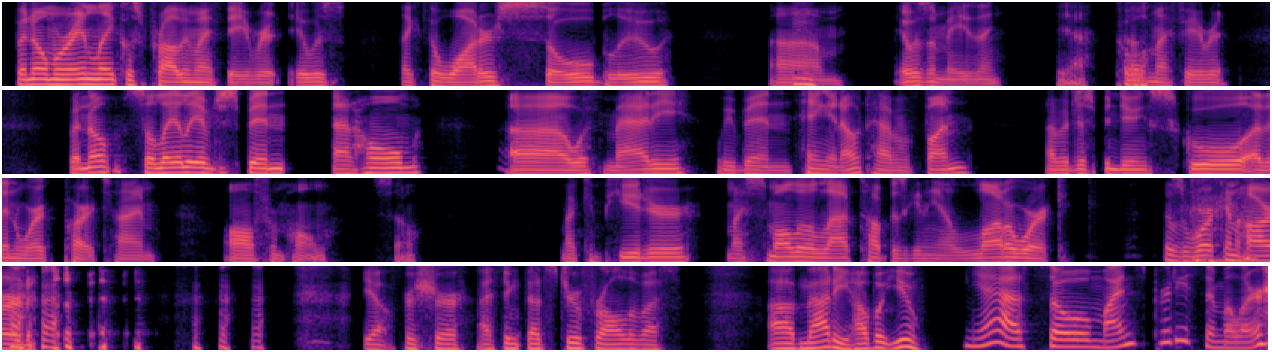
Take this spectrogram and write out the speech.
but no, Moraine Lake was probably my favorite. It was like the water so blue. Um, it was amazing. Yeah, that was my favorite. But no, so lately I've just been at home uh with Maddie. We've been hanging out, having fun. I've just been doing school and then work part time, all from home. So my computer, my small little laptop is getting a lot of work. It was working hard. yeah, for sure. I think that's true for all of us. Uh, Maddie, how about you? Yeah, so mine's pretty similar.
